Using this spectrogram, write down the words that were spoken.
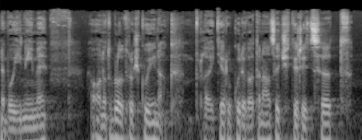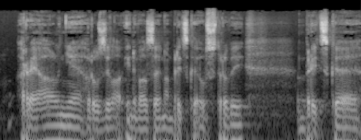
nebo jinými. Ono to bylo trošku jinak. V létě roku 1940 reálně hrozila invaze na britské ostrovy. Britské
